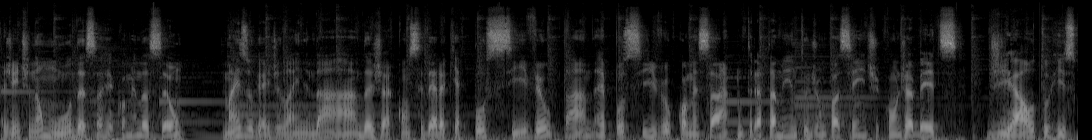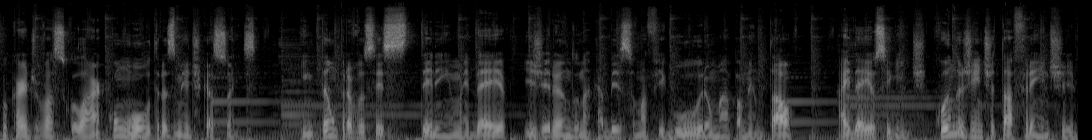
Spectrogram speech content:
a gente não muda essa recomendação, mas o guideline da ADA já considera que é possível, tá? É possível começar um tratamento de um paciente com diabetes de alto risco cardiovascular com outras medicações. Então, para vocês terem uma ideia e gerando na cabeça uma figura, um mapa mental, a ideia é o seguinte: quando a gente está frente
